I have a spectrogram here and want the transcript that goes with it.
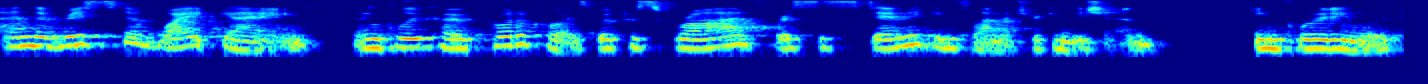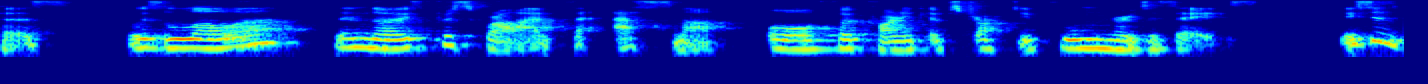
and the risk of weight gain when glucocorticoids were prescribed for a systemic inflammatory condition, including lupus, was lower than those prescribed for asthma or for chronic obstructive pulmonary disease. This is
